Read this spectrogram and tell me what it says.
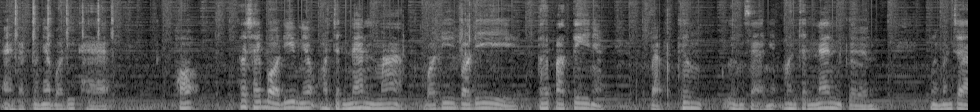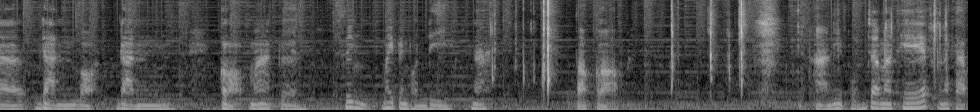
ไอ้แบบตัวเนี้ยบอดี้แท้ เพราะถ้าใช้บอดี้เนี้ยมันจะแน่นมากบอดี้บอดี้เตอร์ปาร์ตี้เนี่ยแบบเครื่องเรืองแสงเนี่ยมันจะแน่นเกิน เหมือนมันจะดันบอร์ดดันกรอบมากเกิน ซึ่งไม่เป็นผลดีนะ ต่อกรอบ อ่านี่ผมจะมาเทสนะครับ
